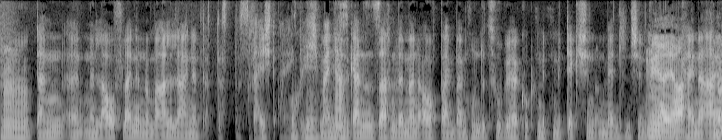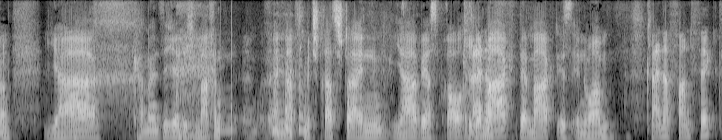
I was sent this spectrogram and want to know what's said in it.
Mhm. Dann äh, eine Laufleine, eine normale Leine, das, das, das reicht eigentlich. Okay, ich meine, ja. diese ganzen Sachen, wenn man auch beim, beim Hundezubehör guckt mit, mit Deckchen und Mäntelchen Ja, und, keine Ahnung. Ja. kann man sicherlich machen. Ähm, oder ein Napf mit Strasssteinen, ja, wer es braucht. Also der, Kleiner- Markt, der Markt ist enorm. Kleiner Fun Fact.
